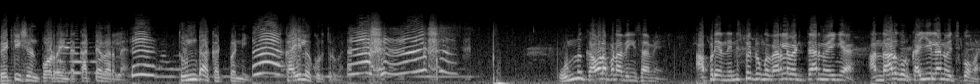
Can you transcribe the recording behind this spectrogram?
பெட்டிஷன் போடுற இந்த கட்டை வரல துண்டா கட் பண்ணி கையில கொடுத்துருவேன். ஒண்ணும் கவலைப்படாதீங்க சாமி. அப்படி அந்த இன்ஸ்பெக்டர் உங்க விரல வெட்டிட்டாருன்னு வைங்க. அந்த ஆளுக்கு ஒரு கையிலன்னு வச்சுக்கோங்க.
